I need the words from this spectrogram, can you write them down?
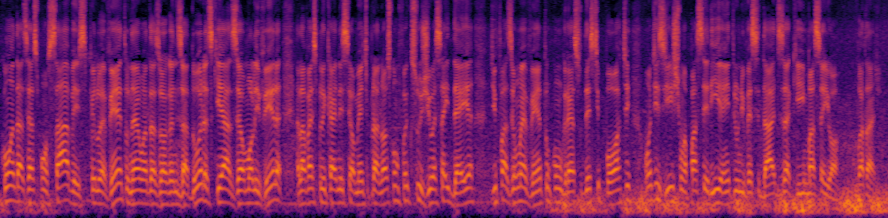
com uma das responsáveis pelo evento, né, uma das organizadoras, que é a Zelma Oliveira. Ela vai explicar inicialmente para nós como foi que surgiu essa ideia de fazer um evento, um congresso deste porte, onde existe uma parceria entre universidades aqui em Maceió. Boa tarde.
